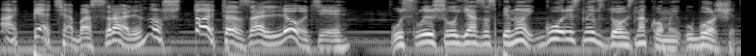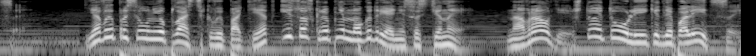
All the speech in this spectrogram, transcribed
опять обосрали, ну что это за люди? Услышал я за спиной горестный вздох знакомой уборщицы. Я выпросил у нее пластиковый пакет и соскреб немного дряни со стены. Наврал ей, что это улики для полиции.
